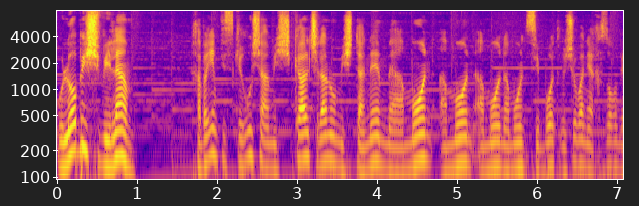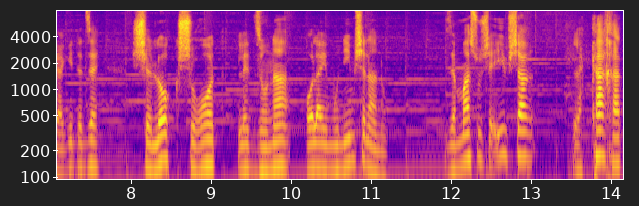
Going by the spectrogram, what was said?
הוא לא בשבילם. חברים, תזכרו שהמשקל שלנו משתנה מהמון המון המון המון סיבות, ושוב אני אחזור ואגיד את זה, שלא קשורות לתזונה או לאימונים שלנו. זה משהו שאי אפשר לקחת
